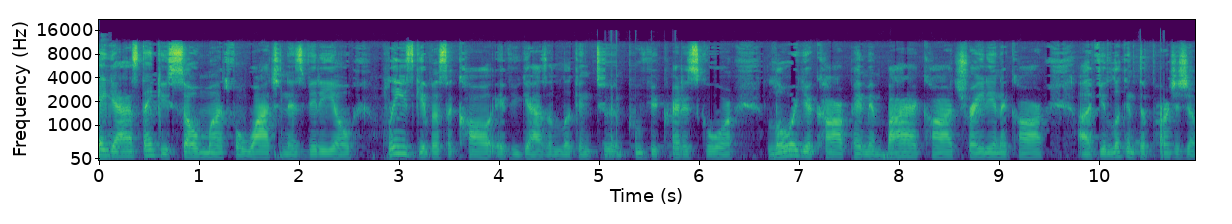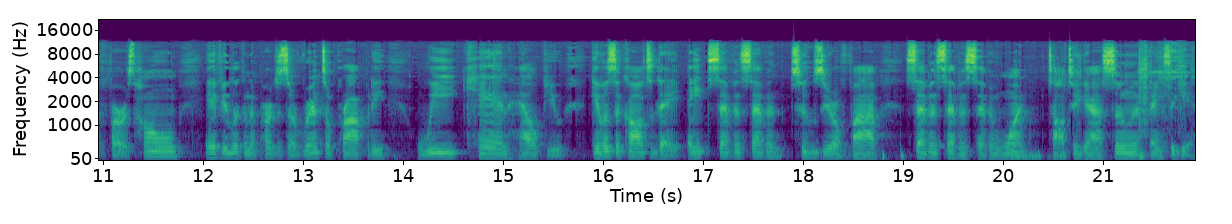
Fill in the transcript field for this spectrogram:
Hey guys, thank you so much for watching this video. Please give us a call if you guys are looking to improve your credit score, lower your car payment, buy a car, trade in a car. Uh, if you're looking to purchase your first home, if you're looking to purchase a rental property, we can help you. Give us a call today, 877-205-7771. Talk to you guys soon and thanks again.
